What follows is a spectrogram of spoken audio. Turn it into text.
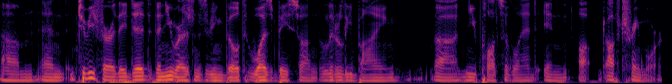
Um, and to be fair, they did the new residence being built was based on literally buying uh, new plots of land in off, off Traymore.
